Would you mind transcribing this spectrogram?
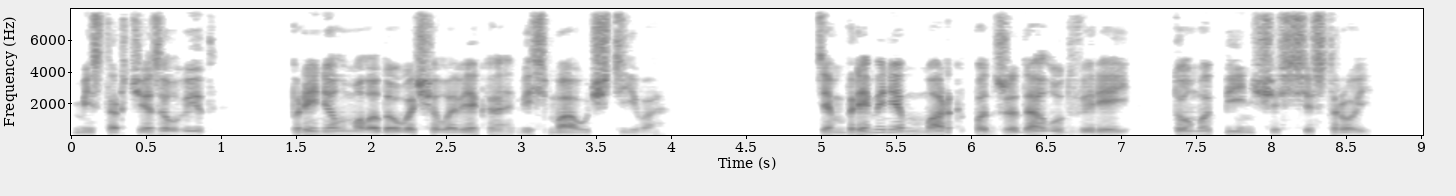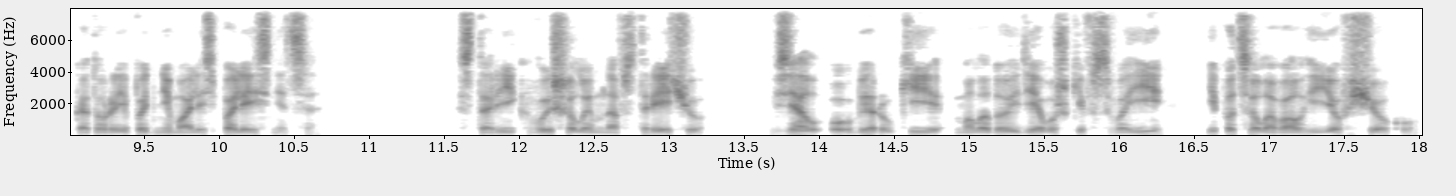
Мистер Чезлвид принял молодого человека весьма учтиво. Тем временем Марк поджидал у дверей Тома Пинча с сестрой, которые поднимались по лестнице. Старик вышел им навстречу, взял обе руки молодой девушки в свои и поцеловал ее в щеку.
